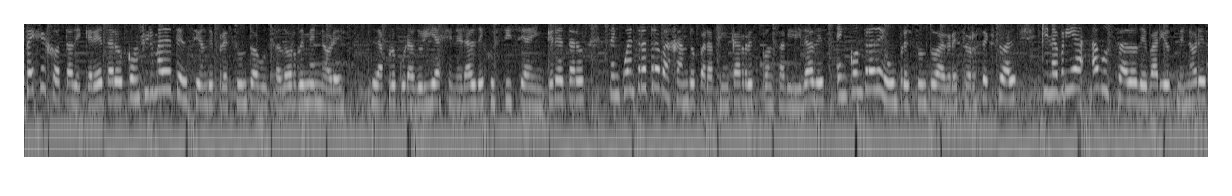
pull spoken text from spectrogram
PGJ de Querétaro confirma detención de presunto abusador de menores. La Procuraduría General de Justicia en Querétaro se encuentra trabajando para fincar responsabilidades en contra de un presunto agresor sexual quien habría abusado de varios menores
